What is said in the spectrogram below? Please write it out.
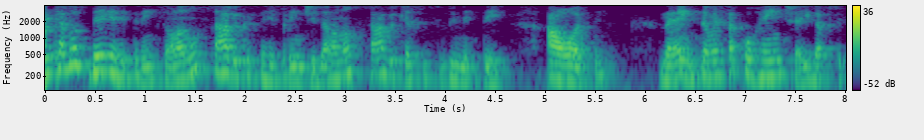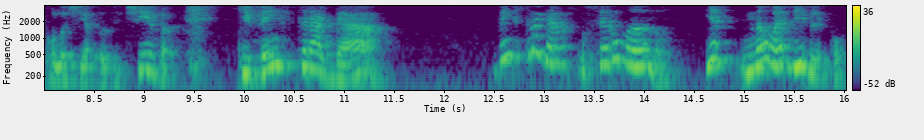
Porque ela odeia repreensão, ela não sabe o que é ser repreendida, ela não sabe o que é se submeter a ordens, né? Então essa corrente aí da psicologia positiva que vem estragar, vem estragar o ser humano. E é, não é bíblico,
